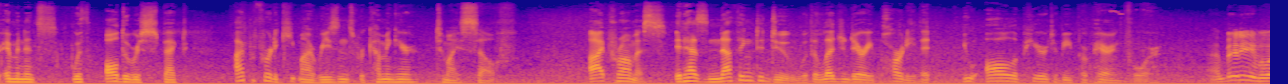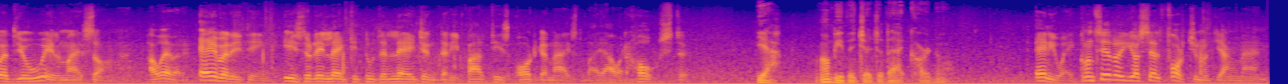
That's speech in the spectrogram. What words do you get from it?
Your Eminence, with all due respect, I prefer to keep my reasons for coming here to myself. I promise, it has nothing to do with the legendary party that you all appear to be preparing for. I believe what you will, my son. However, everything is related to the legendary parties organized by our host. Yeah, I'll be the judge of that, Cardinal. Anyway, consider yourself fortunate, young man,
